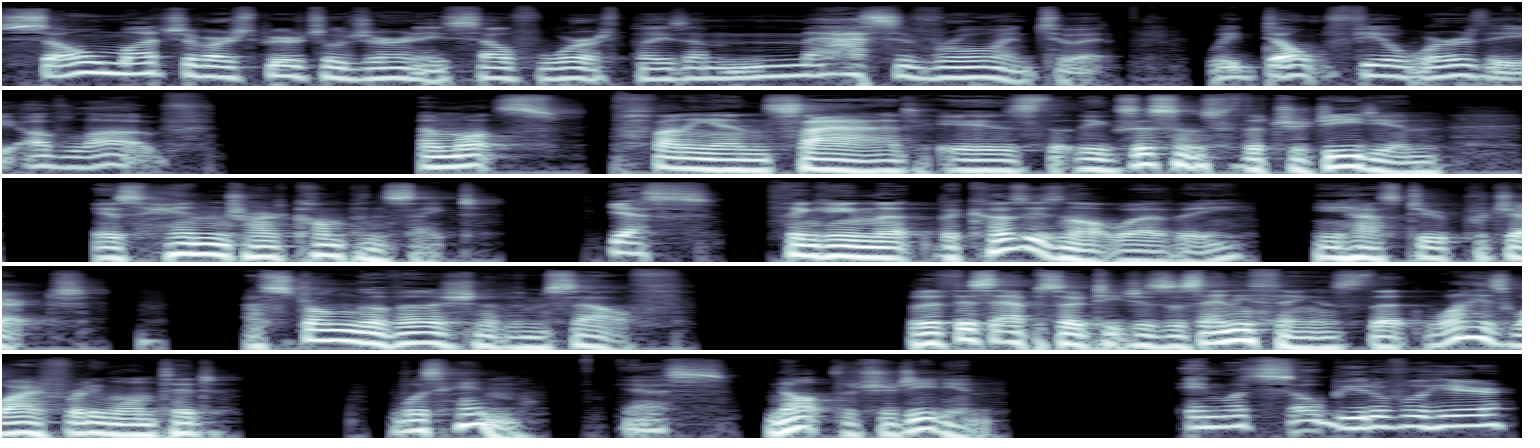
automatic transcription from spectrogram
So much of our spiritual journey, self worth plays a massive role into it. We don't feel worthy of love. And what's funny and sad is that the existence of the tragedian is him trying to compensate. Yes. Thinking that because he's not worthy, he has to project a stronger version of himself. But if this episode teaches us anything, is that what his wife really wanted was him. Yes. Not the tragedian. And what's so beautiful here,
